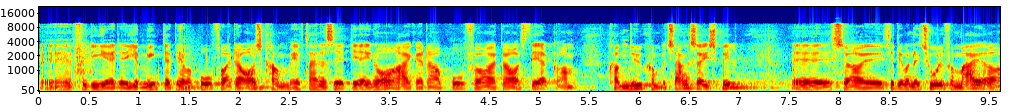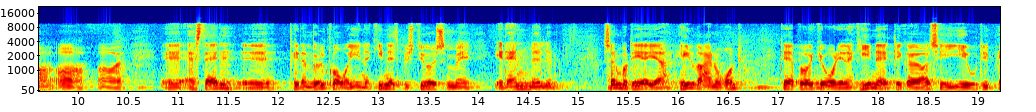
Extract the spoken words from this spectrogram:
øh, fordi at øh, jeg mente, at der var brug for, at der også kom, efter han har siddet der i en årrække, at der var brug for, at der også der kom, kom nye kompetencer i spil. Øh, så, øh, så det var naturligt for mig at, at, at, at erstatte øh, Peter Mølgaard i Energinets bestyrelse med et andet medlem. Sådan vurderer jeg hele vejen rundt. Det har både gjort Energinet, det gør jeg også i EUDP,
